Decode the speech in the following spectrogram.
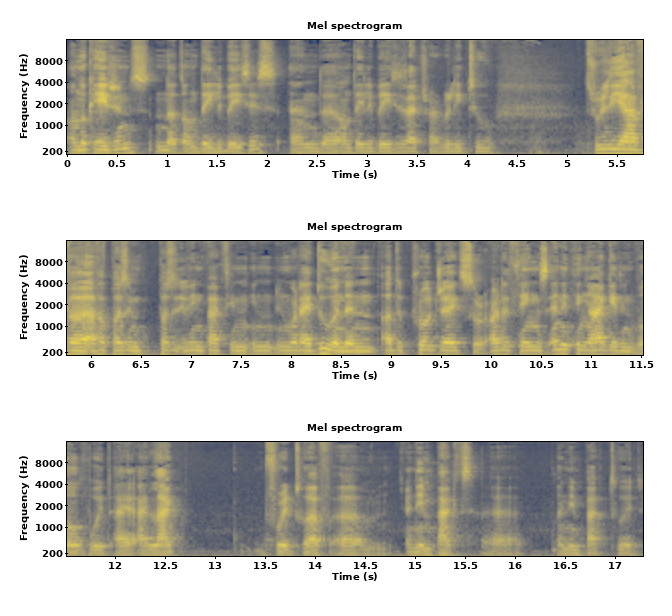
on occasions, not on daily basis. And uh, on daily basis, I try really to to really have a, have a positive positive impact in, in, in what I do. And then other projects or other things, anything I get involved with, I, I like for it to have um, an impact, uh, an impact to it.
